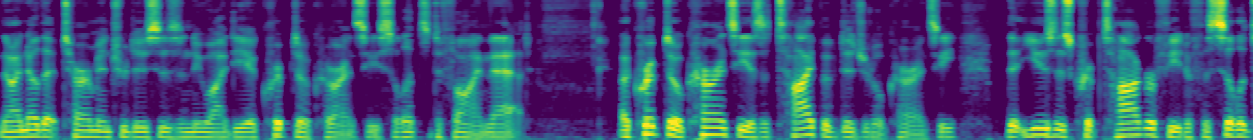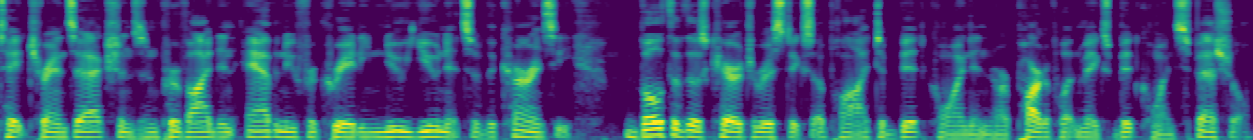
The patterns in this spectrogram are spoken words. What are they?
Now, I know that term introduces a new idea, cryptocurrency, so let's define that. A cryptocurrency is a type of digital currency that uses cryptography to facilitate transactions and provide an avenue for creating new units of the currency. Both of those characteristics apply to Bitcoin and are part of what makes Bitcoin special.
